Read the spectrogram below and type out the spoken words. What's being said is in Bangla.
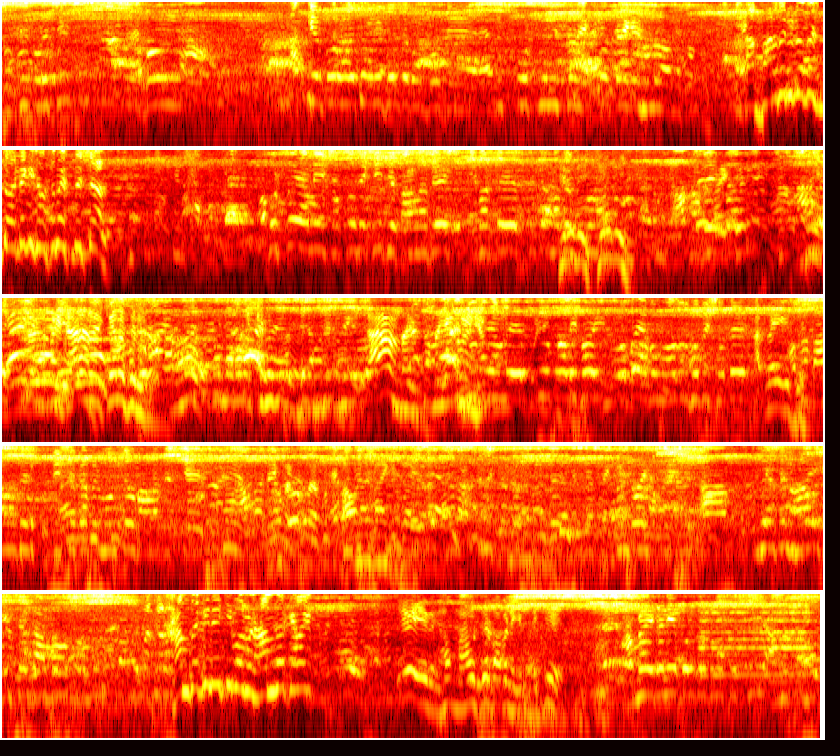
ঘোষণা করেছি। এবং আজকের পর হয়তো আমি বলতে পারব যে স্পোর্টস মিনিস্টার একটা জায়গায় হলেও আমি সফল। ভারতের বিপক্ষে জয়টা কি সবসময় স্পেশাল অবশ্যই আমি স্বপ্ন দেখি যে বাংলাদেশ এবার তো আমাদের এবং অদূর ভবিষ্যতে আমরা বাংলাদেশ বিশ্বকাপের মঞ্চেও বাংলাদেশকে আমরা দেখব। সেকেন্ড ওয়াইজ সিলেকশন হয় ইনশাল্লাহ আমরা হামজাকে নিয়ে কি বলবেন? হামজার খেলা আমরা এটা নিয়ে পরিকল্পনা করছি আমরা সম্ভব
